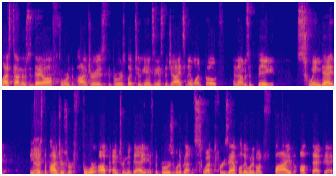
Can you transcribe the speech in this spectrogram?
Last time it was a day off for the Padres. The Brewers played two games against the Giants and they won both. And that was a big swing day because yep. the Padres were four up entering the day. If the Brewers would have gotten swept, for example, they would have gone five up that day.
